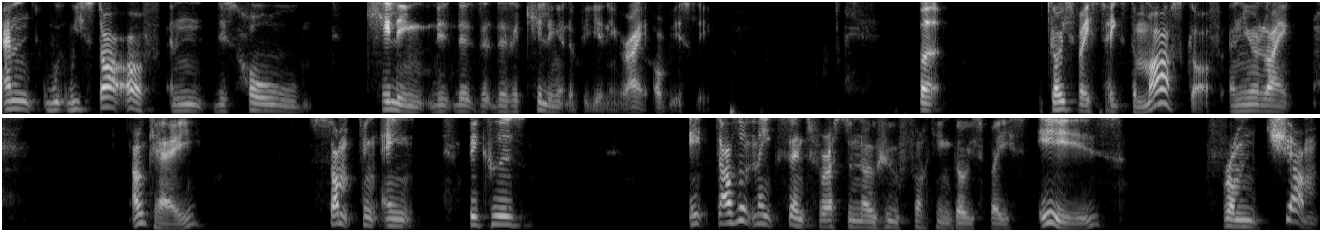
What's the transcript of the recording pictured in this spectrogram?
and we start off and this whole killing there's a, killing at the beginning right? Obviously. But ghostface takes the mask off and you're like okay something ain't because it doesn't make sense for us to know who fucking ghostface is from jump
